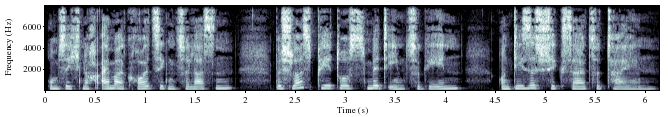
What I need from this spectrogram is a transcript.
um sich noch einmal kreuzigen zu lassen, beschloss Petrus, mit ihm zu gehen und dieses Schicksal zu teilen.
